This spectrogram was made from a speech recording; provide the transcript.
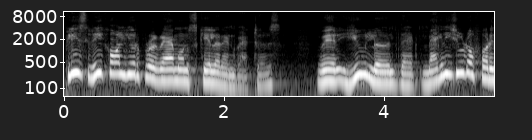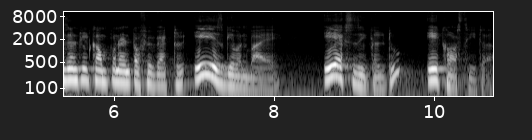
Please recall your program on scalar and vectors where you learned that magnitude of horizontal component of a vector a is given by ax is equal to a cos theta.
